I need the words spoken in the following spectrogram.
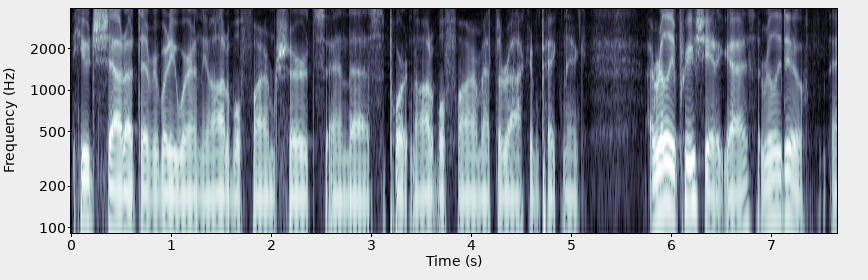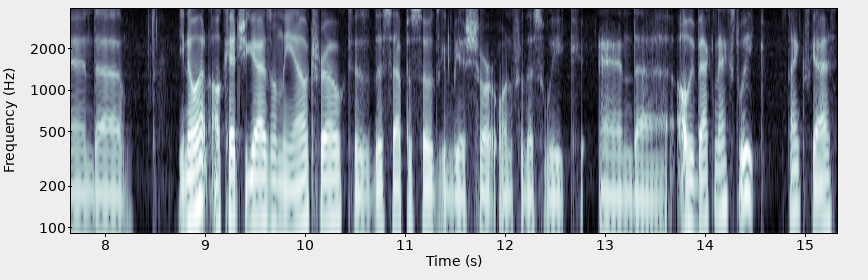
huge shout out to everybody wearing the Audible Farm shirts and uh, supporting Audible Farm at the Rockin' Picnic. I really appreciate it, guys. I really do. And uh, you know what? I'll catch you guys on the outro because this episode's going to be a short one for this week. And uh, I'll be back next week. Thanks, guys.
